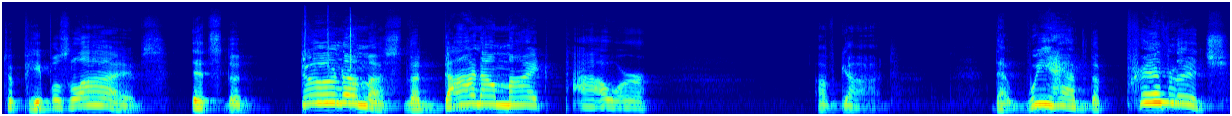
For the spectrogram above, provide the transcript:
to people's lives it's the dunamis the dynamite power of God. That we have the privilege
